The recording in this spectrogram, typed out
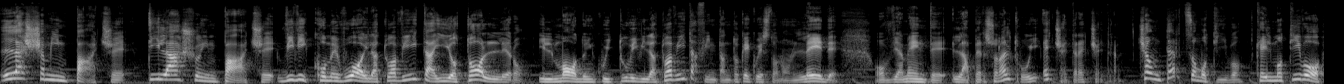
lasciami in pace, ti lascio in pace, vivi come vuoi la tua vita, io tollero il modo in cui tu vivi la tua vita, fin tanto che questo non lede ovviamente la persona altrui, eccetera, eccetera. C'è un terzo motivo, che è il motivo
